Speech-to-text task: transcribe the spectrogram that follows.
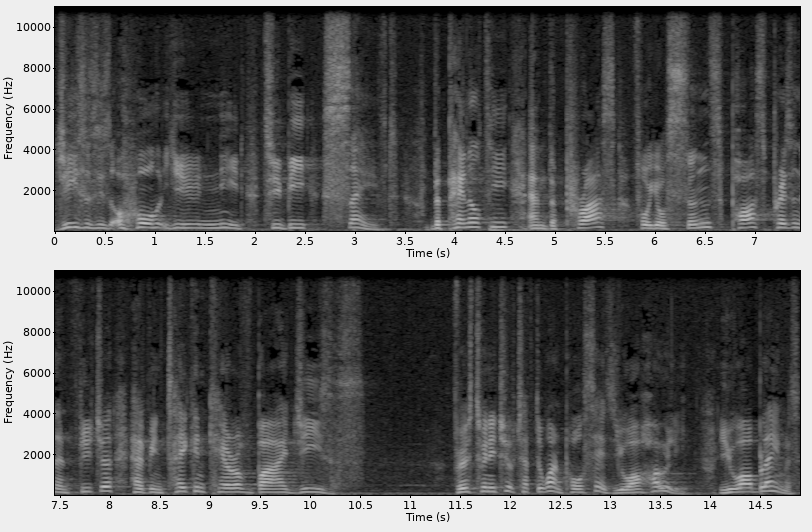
Jesus is all you need to be saved. The penalty and the price for your sins, past, present, and future, have been taken care of by Jesus. Verse 22 of chapter 1, Paul says, You are holy, you are blameless,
